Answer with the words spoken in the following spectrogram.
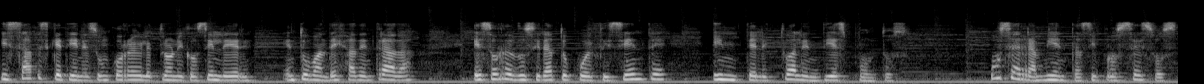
y sabes que tienes un correo electrónico sin leer en tu bandeja de entrada, eso reducirá tu coeficiente intelectual en 10 puntos. Usa herramientas y procesos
